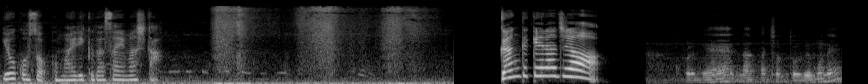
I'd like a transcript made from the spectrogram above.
ようこそお参りくださいました。願掛けラジオ。これねなんかちょっと俺もね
